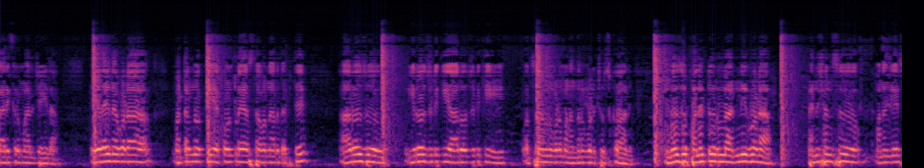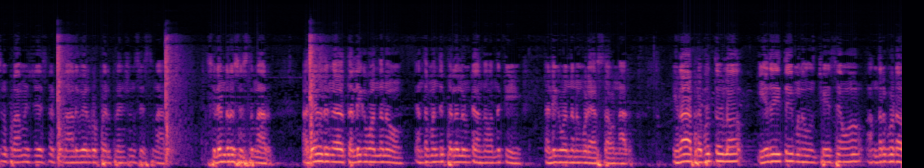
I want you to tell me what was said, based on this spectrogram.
కార్యక్రమాలు చేయాల. ఏదైనా కూడా బటన్ నొక్కి అకౌంట్లో వేస్తా ఉన్నారు తప్పితే ఆ రోజు ఈ రోజుడికి ఆ రోజుడికి ఉత్సాహం కూడా మనందరం కూడా చూసుకోవాలి. ఈరోజు పల్లెటూరులో అన్ని కూడా పెన్షన్స్ మనం చేసిన ప్రామిస్ చేసినట్టు నాలుగు వేల రూపాయల పెన్షన్స్ ఇస్తున్నారు. సిలిండర్స్ ఇస్తున్నారు. అదేవిధంగా తల్లికి వందనం ఎంతమంది పిల్లలు ఉంటే అంతమందికి తల్లికి వందనం కూడా వేస్తూ ఉన్నారు. ఇలా ప్రభుత్వంలో ఏదైతే మనం చేసామో అందరూ కూడా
